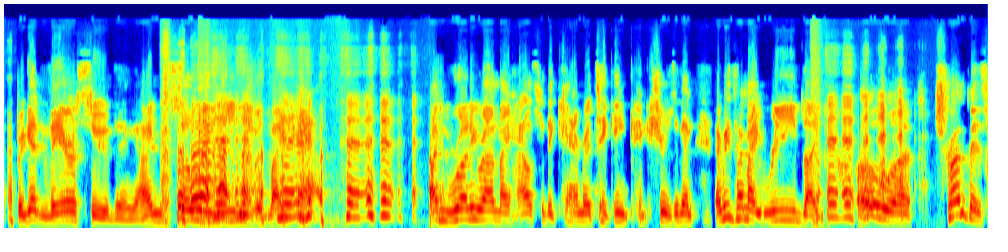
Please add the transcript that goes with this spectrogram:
forget their soothing. I'm so needy with my cat. I'm running around my house with a camera taking pictures of them. Every time I read, like, oh, uh, Trump is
